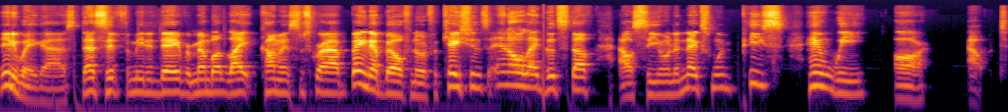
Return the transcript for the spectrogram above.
Anyway guys that's it for me today. Remember like comment subscribe bang that bell for notifications and all that good stuff. I'll see you on the next one. Peace and we are out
